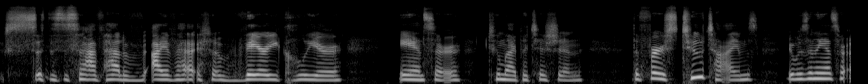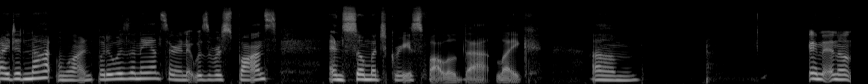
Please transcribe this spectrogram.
I've had a I've had a very clear answer to my petition. The first two times, it was an answer I did not want, but it was an answer and it was a response, and so much grace followed that. Like, um, and and uh,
